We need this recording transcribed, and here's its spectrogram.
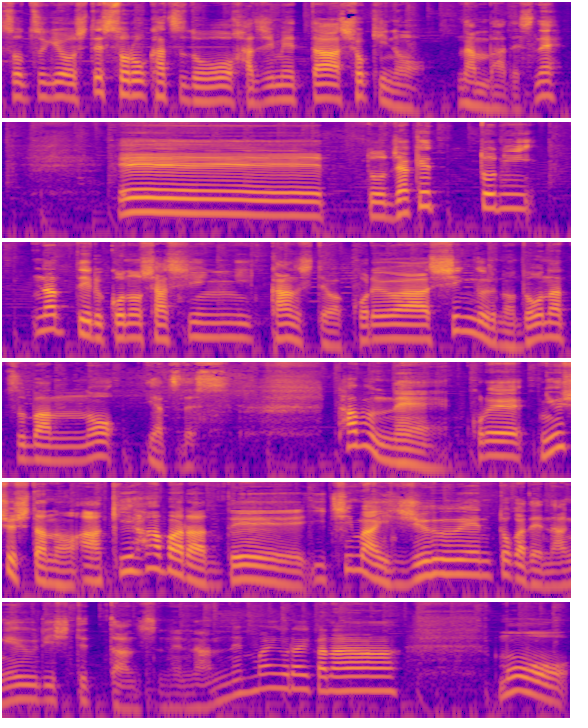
卒業してソロ活動を始めた初期のナンバーですね。えー、っとジャケットになっているこの写真に関してはこれはシングルのドーナツ版のやつです。多分ねこれ入手したの秋葉原で1枚10円とかで投げ売りしてたんですね。何年前ぐらいかな。も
